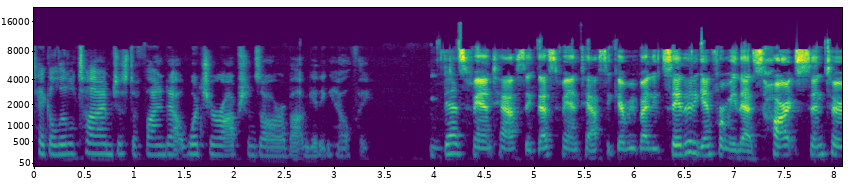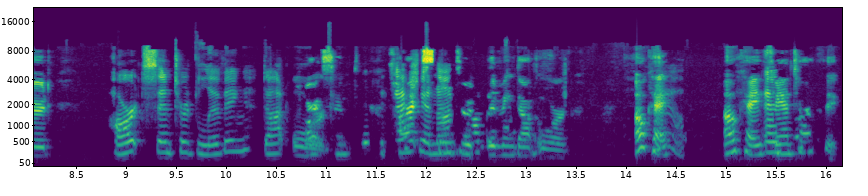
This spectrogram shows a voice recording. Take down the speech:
Take a little time just to find out what your options are about getting healthy. That's fantastic. That's fantastic. Everybody, say that again for me. That's heart centered. Heartcenteredliving.org. Heart-centered, heartcenteredliving.org. Okay. Yeah. Okay, and fantastic.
